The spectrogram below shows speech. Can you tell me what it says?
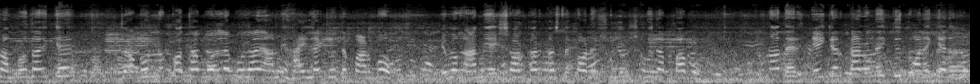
সম্প্রদায়কে জঘন্য কথা বললে বোধহয় আমি হাইলাইট হতে পারব এবং আমি এই সরকার কাছ থেকে অনেক সুযোগ সুবিধা পাবো। ওনাদের এইটার কারণেই কিন্তু অনেকে এরকম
